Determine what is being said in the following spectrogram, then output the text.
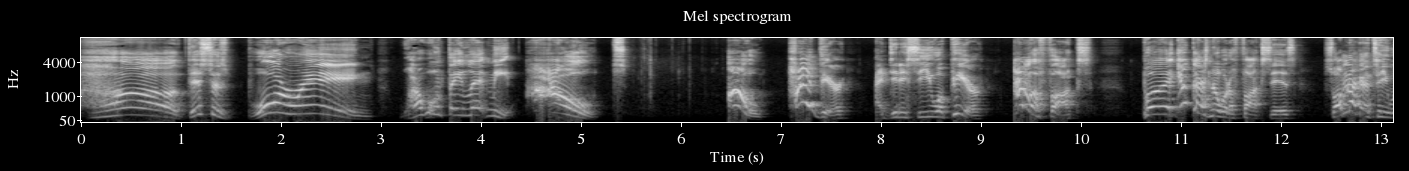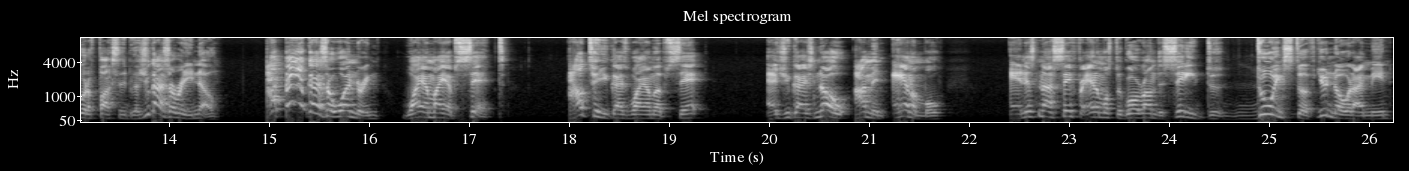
Oh, this is boring. Why won't they let me out? Oh, hi there. I didn't see you appear. I'm a fox. But you guys know what a fox is, so I'm not going to tell you what a fox is because you guys already know. I bet you guys are wondering, why am I upset? I'll tell you guys why I'm upset. As you guys know, I'm an animal, and it's not safe for animals to go around the city doing stuff. You know what I mean.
